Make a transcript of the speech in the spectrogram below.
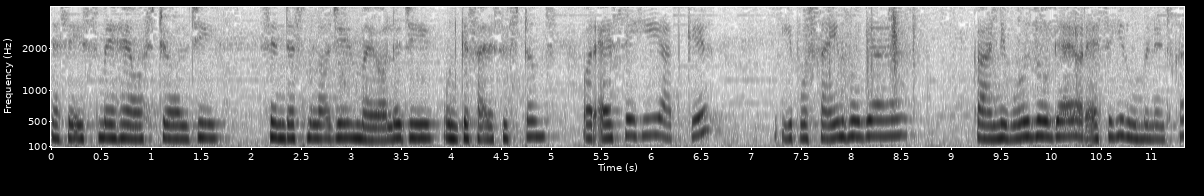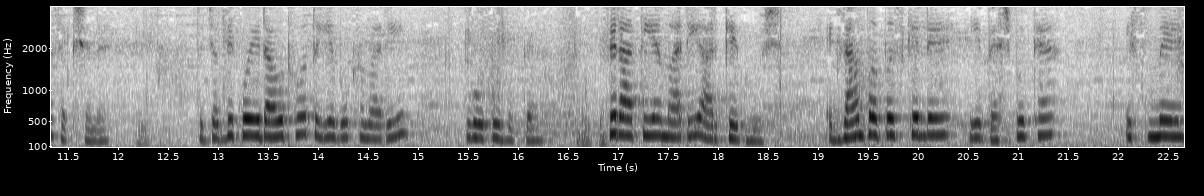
जैसे इसमें है ऑस्टियोलॉजी सिंडेस्मोलॉजी मायोलॉजी उनके सारे सिस्टम्स और ऐसे ही आपके ये पोसाइन हो गया है कार्निवोर्स हो गया है और ऐसे ही रूमिनेंट्स का सेक्शन है। तो जब भी कोई डाउट हो तो ये बुक हमारी गो टू बुक है। Okay. फिर आती है हमारी आर के घोष। एग्ज़ाम पर्पज के लिए ये बेस्ट बुक है। इसमें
